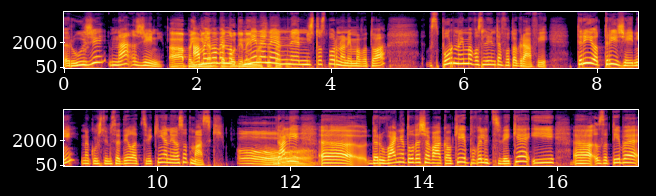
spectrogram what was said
ружи на жени. А, па и Ама имаме година не, не, не, така. не, ништо спорно нема во тоа. Спорно има во следните фотографии. Три од три жени на кои што им се делат цвеќиња не носат маски. О, Дали е, дарувањето одеше вака, окей, повели цвеќе и е, за тебе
